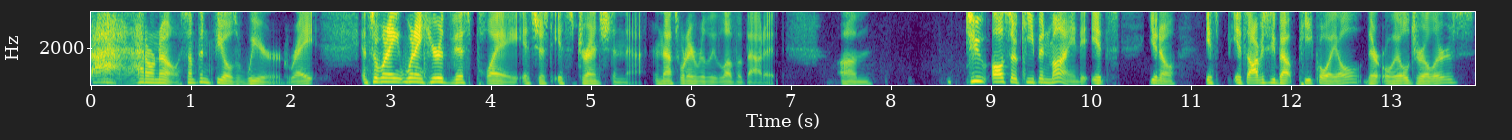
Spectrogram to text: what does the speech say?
ah, i don't know something feels weird right and so when i when i hear this play it's just it's drenched in that and that's what i really love about it um to also keep in mind it's you know it's it's obviously about peak oil they're oil drillers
